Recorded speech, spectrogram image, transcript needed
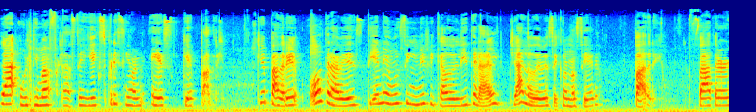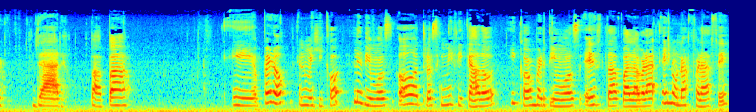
La última frase y expresión es qué padre. Qué padre otra vez tiene un significado literal, ya lo debes de conocer, padre. Father, dad, papá. Eh, pero en México le dimos otro significado y convertimos esta palabra en una frase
